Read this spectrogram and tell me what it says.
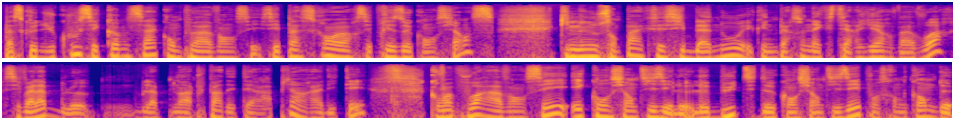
parce que du coup, c'est comme ça qu'on peut avancer. C'est parce qu'on va avoir ces prises de conscience qui ne nous sont pas accessibles à nous et qu'une personne extérieure va voir. C'est valable dans la plupart des thérapies en réalité, qu'on va pouvoir avancer et conscientiser. Le, but, c'est de conscientiser pour se rendre compte de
